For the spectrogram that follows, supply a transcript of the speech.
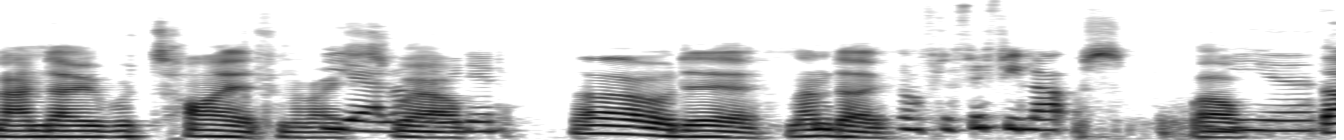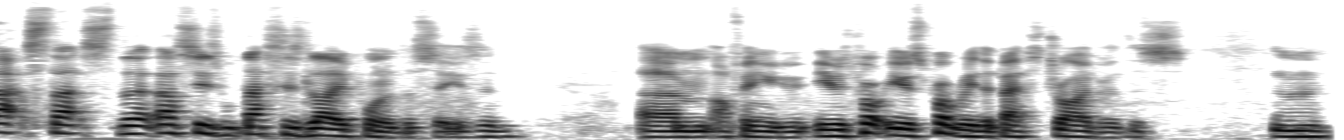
Lando retired from the race Yeah, as Lando well. did. Oh dear, Lando. After 50 laps. Well, Yeah. that's that's the, that's his that's his low point of the season. Um, I think he, he was probably he was probably the best driver of this. Mm,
